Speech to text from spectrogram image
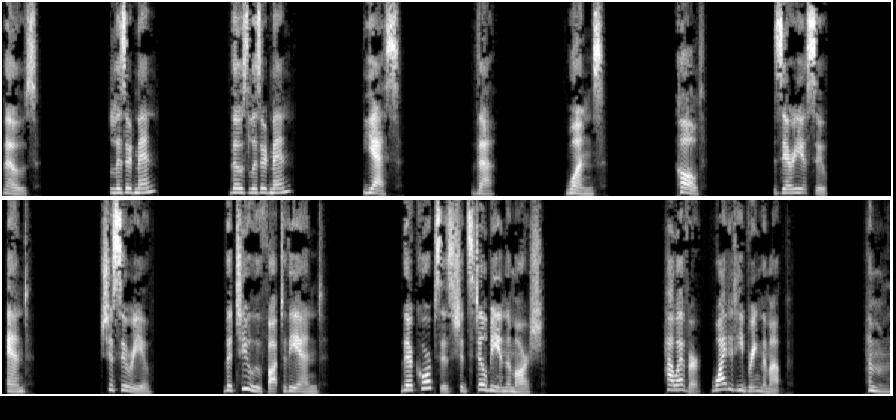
those lizard men? Those lizard men? Yes. The ones called Zaryusu and Shasryu. The two who fought to the end. Their corpses should still be in the marsh. However, why did he bring them up? Hmm.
